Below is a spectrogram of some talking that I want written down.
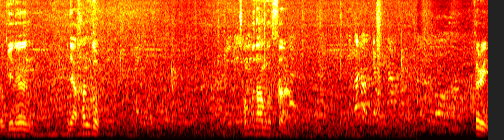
여기는 그냥 한국. 전부 다 한국 사람. 3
